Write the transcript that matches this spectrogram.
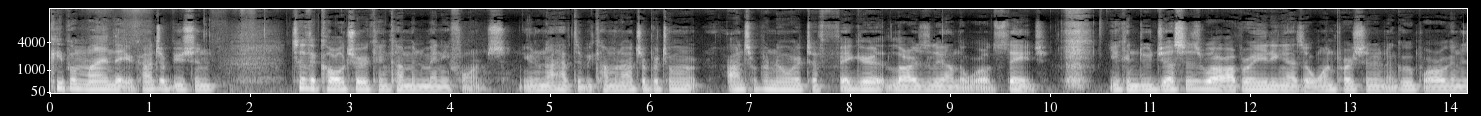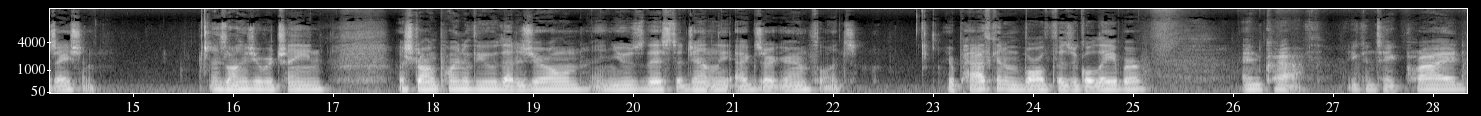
Keep in mind that your contribution to the culture can come in many forms. You do not have to become an entrepreneur entrepreneur to figure largely on the world stage. You can do just as well operating as a one person in a group or organization. As long as you retain a strong point of view that is your own and use this to gently exert your influence. Your path can involve physical labor and craft. You can take pride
